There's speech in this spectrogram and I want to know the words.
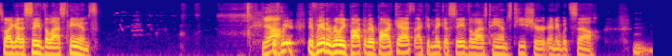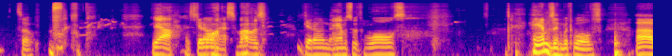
So I got to save the last Hamm's. Yeah. If we if we had a really popular podcast, I could make a Save the Last Hams T-shirt and it would sell. So yeah. I Get on suppose- that. suppose. get on that. Hams with wolves. Hams in with wolves. Uh,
